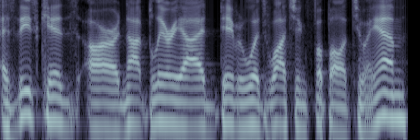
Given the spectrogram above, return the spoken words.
as these kids are not bleary eyed David Woods watching football at 2 a.m.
